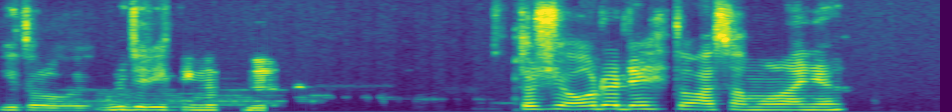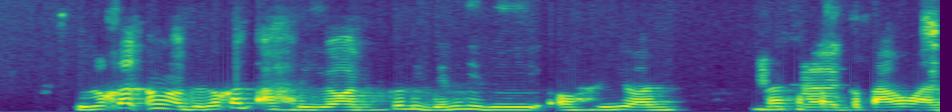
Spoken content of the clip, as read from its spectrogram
gitu loh. Gue jadi inget terus ya udah deh tuh asal mulanya. Dulu kan enggak dulu kan Ahrion. Tuh diganti jadi Ohrion. Kan sempat ketahuan.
